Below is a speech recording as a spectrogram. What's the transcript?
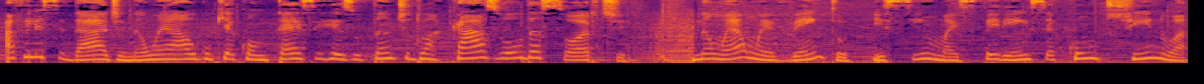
A felicidade não é algo que acontece resultante do acaso ou da sorte. Não é um evento, e sim uma experiência contínua,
